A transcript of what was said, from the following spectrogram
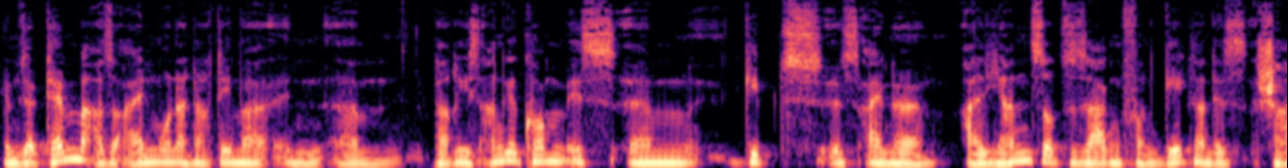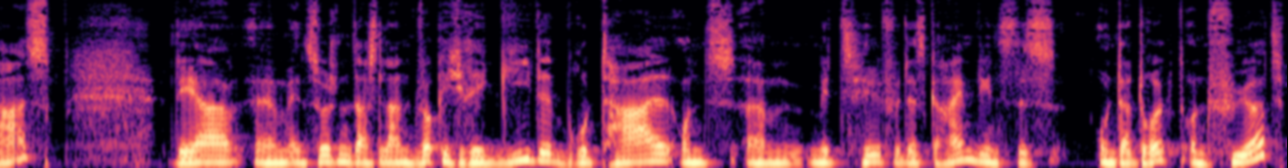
Im September, also einen Monat nachdem er in ähm, Paris angekommen ist, ähm, gibt es eine Allianz sozusagen von Gegnern des Schahs der ähm, inzwischen das Land wirklich rigide, brutal und ähm, mit Hilfe des Geheimdienstes unterdrückt und führt,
